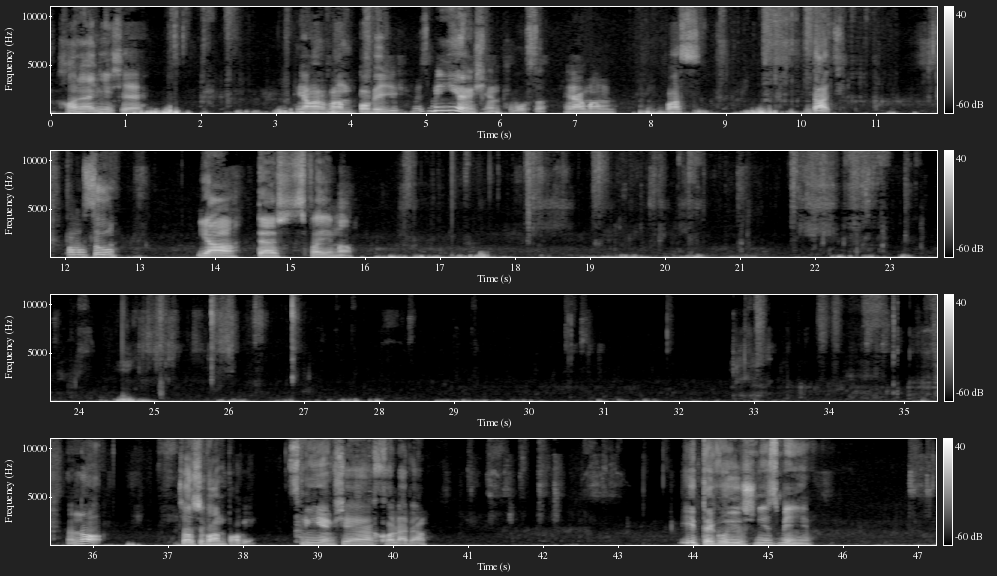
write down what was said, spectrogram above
Cholernie się ja wam powiedzieć, zmieniłem się po prostu. Ja mam was dać. Po prostu ja też swoje mam. No, coś wam powiem. Zmieniłem się cholera. I tego już nie zmienię.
